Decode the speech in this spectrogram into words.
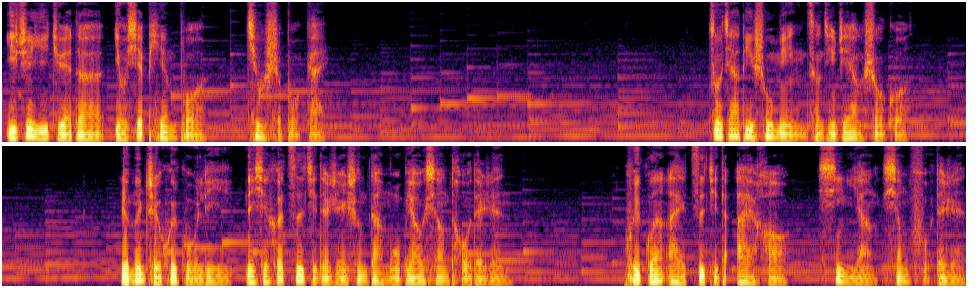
以至于觉得有些偏颇，就是不该。作家毕淑敏曾经这样说过。人们只会鼓励那些和自己的人生大目标相投的人，会关爱自己的爱好、信仰相符的人。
